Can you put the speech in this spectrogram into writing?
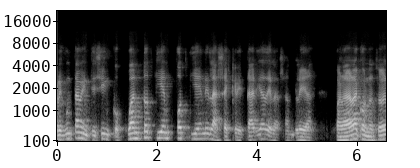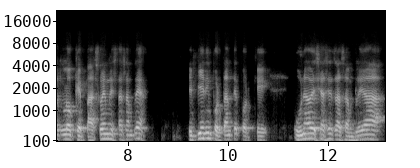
pregunta 25. ¿Cuánto tiempo tiene la secretaria de la asamblea para dar a conocer lo que pasó en esta asamblea? Es bien importante porque una vez se hace la asamblea,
